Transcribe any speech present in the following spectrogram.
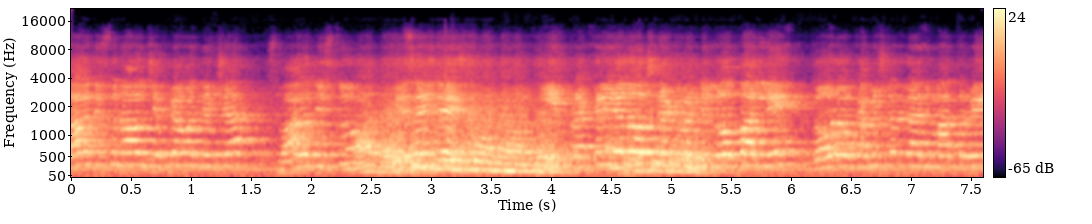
మాట్లాడుతున్నాం అధ్యక్ష మేము దీనికి స్వాగతిస్తూ స్వాగతిస్తున్నామని చెప్పాము అధ్యక్ష స్వాగతిస్తూ ఏదైతే ఈ ప్రక్రియలో ఉన్నటువంటి లోపాల్ని గౌరవ కమిషనర్ గారిని మాత్రమే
